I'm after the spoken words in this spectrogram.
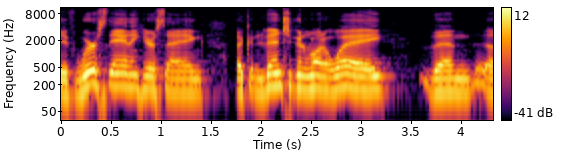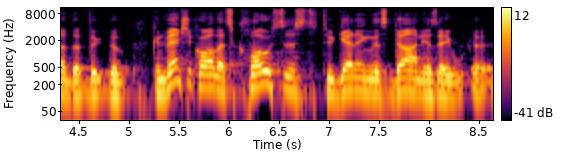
If we're standing here saying a convention can run away, then uh, the, the, the, convention call that's closest to getting this done is a, uh,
